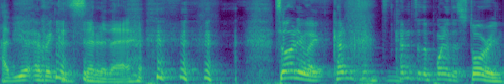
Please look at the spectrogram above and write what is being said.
Have you ever considered that? So anyway, kind of to, kind of to the point of the story.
